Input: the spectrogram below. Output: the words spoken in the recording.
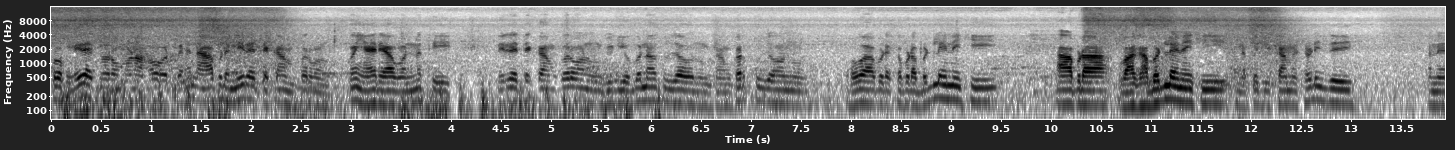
થોડોક નિરાશ મારો મણા હોય એટલે એને આપણે નિરાતે કામ કરવાનું. કંઈ હારે આવવાનું નથી. નિરાતે કામ કરવાનું, વીડિયો બનાવતું જવાનું, કામ કરતું જવાનું. હવે આપણે કપડાં બદલાઈ નાખી, આ આપણા વાઘા બદલાઈ નાખી અને પછી કામે ચડી જઈ. અને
